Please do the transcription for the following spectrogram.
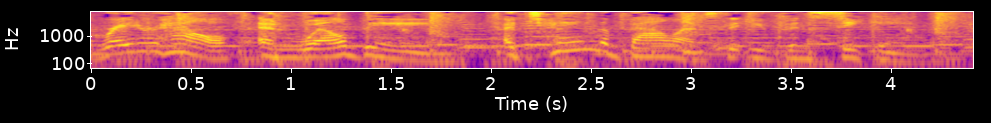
greater health, and well-being. Attain the balance that you've been seeking.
